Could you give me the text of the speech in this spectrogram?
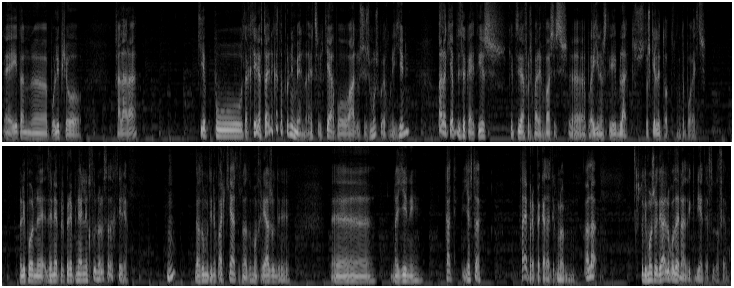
ε, ήταν ε, πολύ πιο χαλαρά και που τα κτίρια αυτά είναι καταπονημένα έτσι, και από άλλους σεισμούς που έχουν γίνει αλλά και από τις δεκαετίες και τις διάφορες παρεμβάσεις ε, που έγιναν στην πλάτη τους, στο σκελετό τους, να το πω έτσι. Λοιπόν, ε, δεν έπρεπε πρέπει να ελεγχθούν όλα αυτά τα κτίρια. Να δούμε την επαρχιά τους, να δούμε αν χρειάζονται ε, να γίνει κάτι γι' αυτά. Θα έπρεπε κατά τη γνώμη μου. Αλλά στο δημόσιο διάλογο δεν αδεικνύεται αυτό το θέμα.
